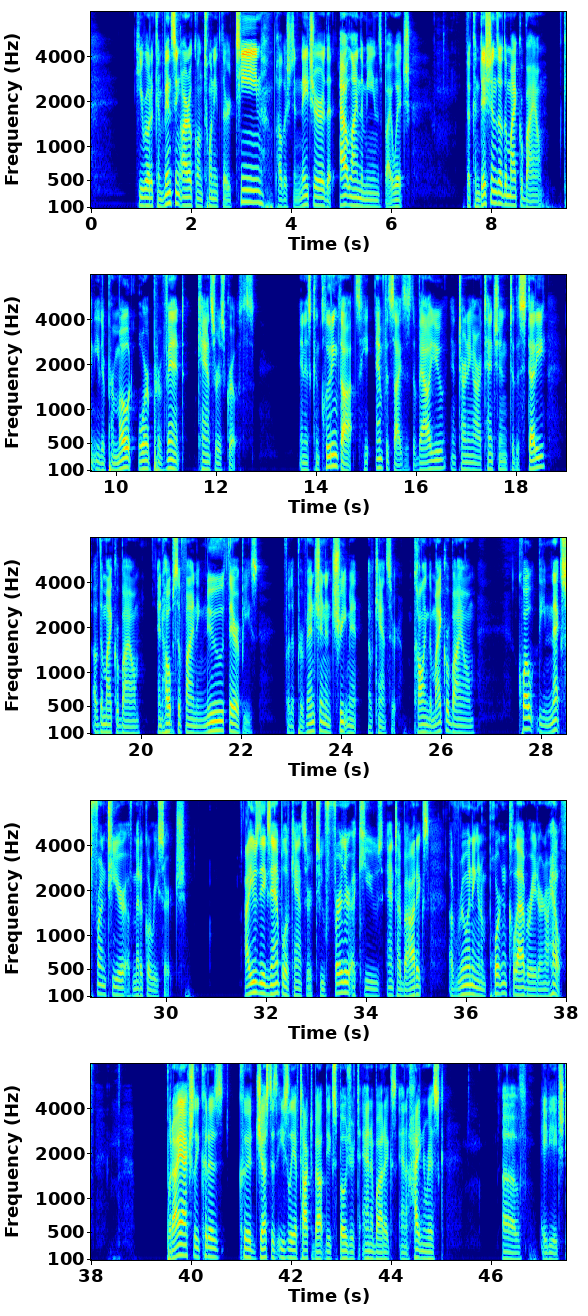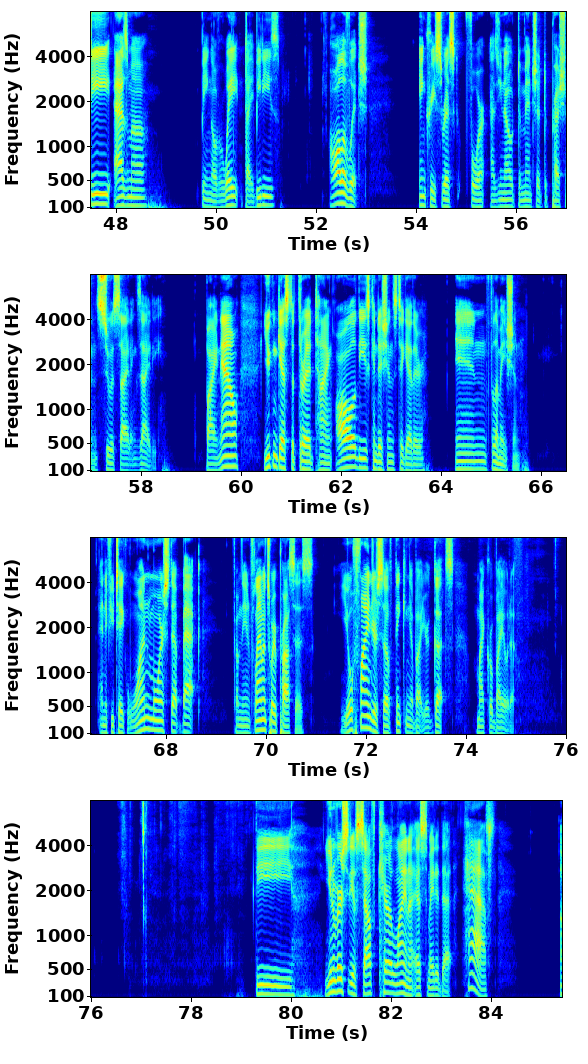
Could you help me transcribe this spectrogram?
he wrote a convincing article in 2013, published in Nature, that outlined the means by which the conditions of the microbiome can either promote or prevent cancerous growths. In his concluding thoughts, he emphasizes the value in turning our attention to the study of the microbiome in hopes of finding new therapies for the prevention and treatment of cancer, calling the microbiome, quote, the next frontier of medical research. I use the example of cancer to further accuse antibiotics of ruining an important collaborator in our health. But I actually could as could just as easily have talked about the exposure to antibiotics and a heightened risk of ADHD, asthma, being overweight, diabetes, all of which increase risk for, as you know, dementia, depression, suicide, anxiety. By now, you can guess the thread tying all these conditions together inflammation. And if you take one more step back from the inflammatory process, you'll find yourself thinking about your gut's microbiota. The University of South Carolina estimated that half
